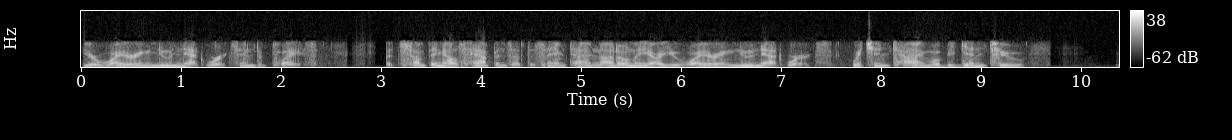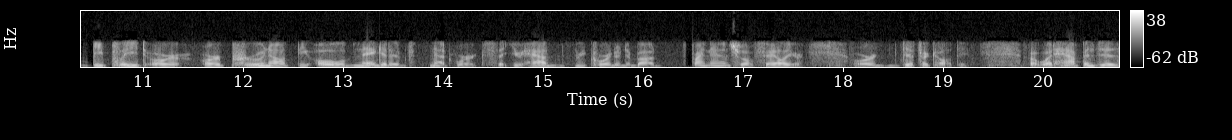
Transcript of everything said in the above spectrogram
you're wiring new networks into place but something else happens at the same time. Not only are you wiring new networks, which in time will begin to deplete or, or prune out the old negative networks that you had recorded about financial failure or difficulty. But what happens is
